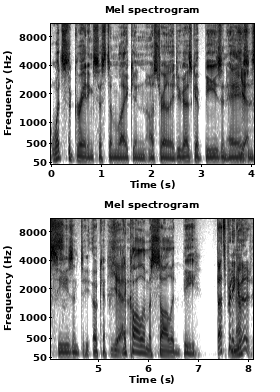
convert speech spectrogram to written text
what's the grading system like in Australia? Do you guys get B's and A's and C's and D? Okay, Yeah. I'd call him a solid B. That's pretty No. good.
